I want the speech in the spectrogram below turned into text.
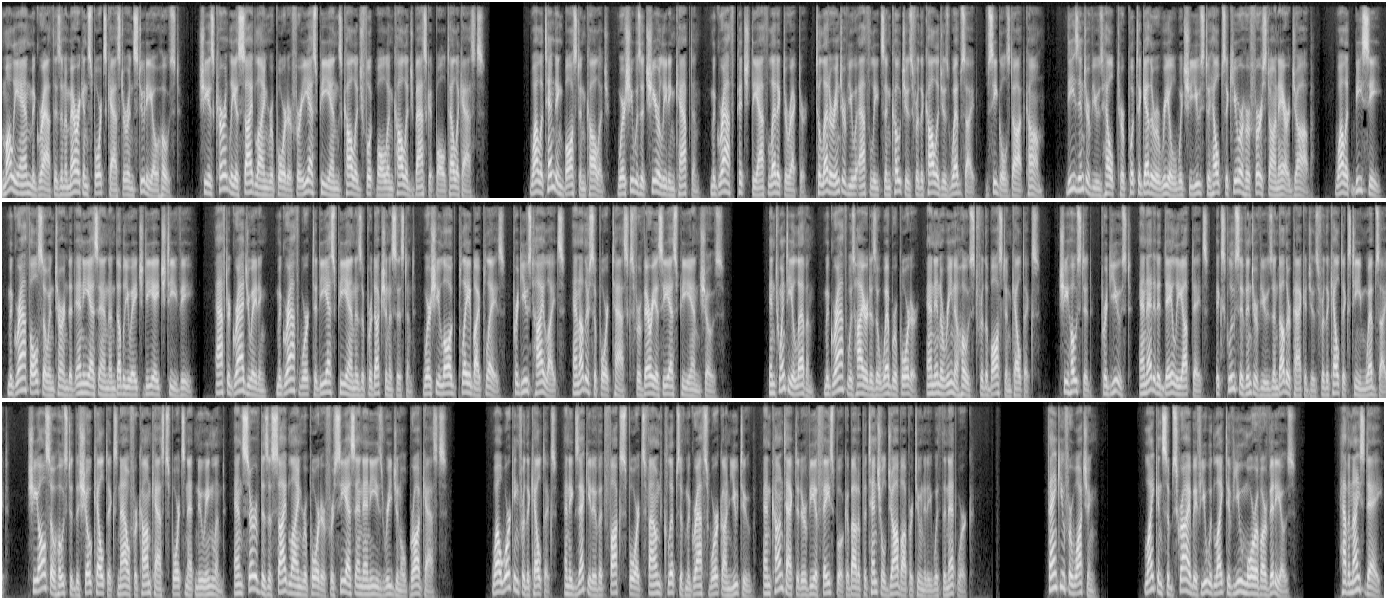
Molly Anne McGrath is an American sportscaster and studio host. She is currently a sideline reporter for ESPN's college football and college basketball telecasts. While attending Boston College, where she was a cheerleading captain, McGrath pitched the athletic director to let her interview athletes and coaches for the college's website, BCEagles.com. These interviews helped her put together a reel which she used to help secure her first on-air job. While at BC, McGrath also interned at NESN and WHDH-TV. After graduating, McGrath worked at ESPN as a production assistant, where she logged play-by-plays, produced highlights, and other support tasks for various ESPN shows. In 2011, McGrath was hired as a web reporter and in-arena host for the Boston Celtics. She hosted, produced, and edited daily updates, exclusive interviews and other packages for the Celtics team website. She also hosted the show Celtics Now for Comcast Sportsnet New England and served as a sideline reporter for CSNNE's regional broadcasts. While working for the Celtics, an executive at Fox Sports found clips of McGrath's work on YouTube and contacted her via Facebook about a potential job opportunity with the network. Thank you for watching. Like and subscribe if you would like to view more of our videos. Have a nice day.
